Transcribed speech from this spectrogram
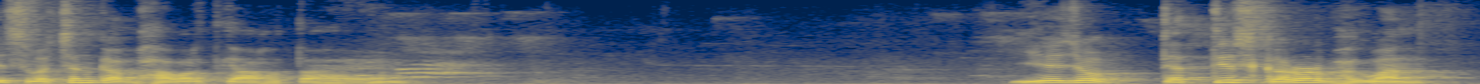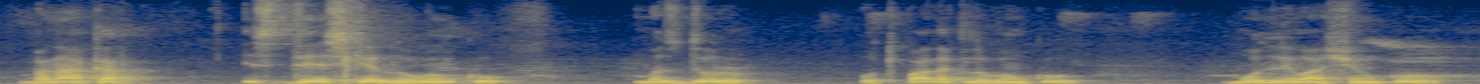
इस वचन का भावार्थ क्या होता है? ये जो तैतीस करोड़ भगवान बनाकर इस देश के लोगों को, मजदूर, उत्पादक लोगों को मूल निवासियों को,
